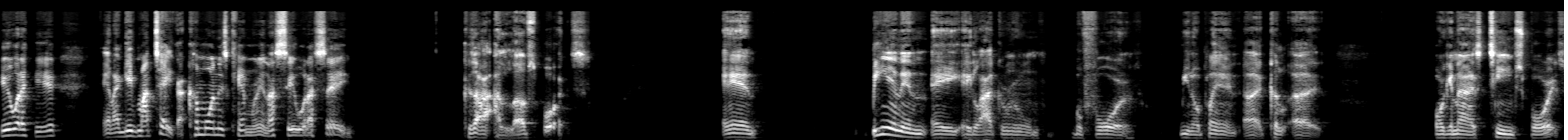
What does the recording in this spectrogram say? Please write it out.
hear what I hear, and I give my take. I come on this camera and I say what I say because I, I love sports. And being in a, a locker room before, you know, playing uh, uh, organized team sports,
